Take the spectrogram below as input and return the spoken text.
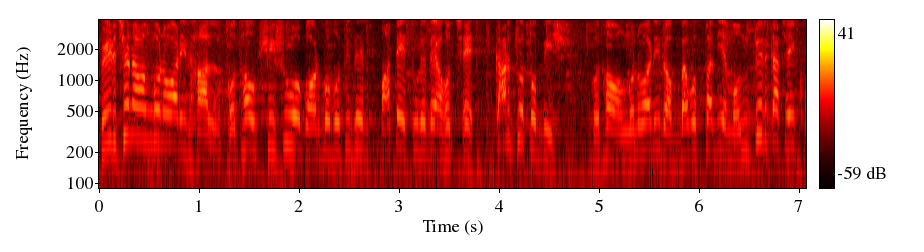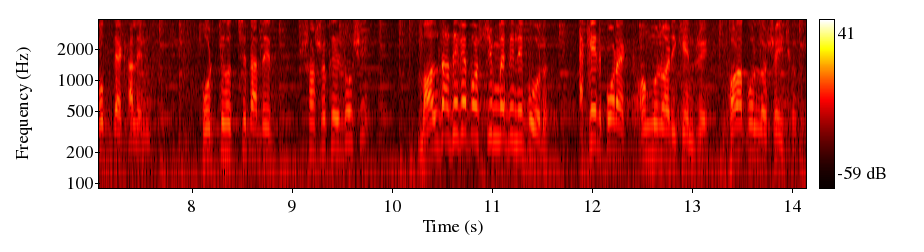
ফিরছে না অঙ্গনওয়াড়ির হাল। কোথাও শিশু ও গর্ভবতীদের পাতে তুলে দেওয়া হচ্ছে কার্যত বিষ। কোথাও অঙ্গনওয়াড়ির অব্যবস্থা নিয়ে মন্ত্রীর কাছেই ক্ষোভ দেখালেন। পড়তে হচ্ছে তাদের শাসকের দোষে মালদা থেকে পশ্চিম মেদিনীপুর, একের পর এক অঙ্গনওয়াড়ি কেন্দ্রে ধরা পড়ল সেই ছবি।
